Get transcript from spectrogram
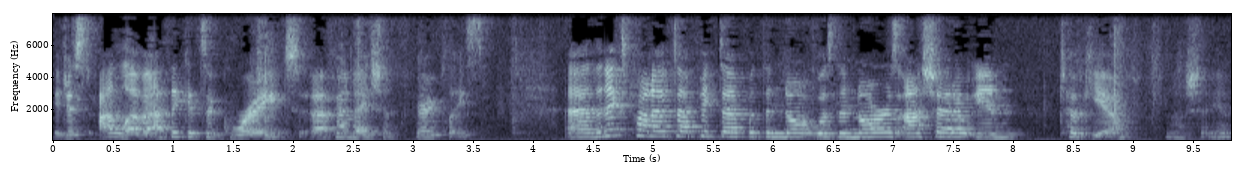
it just, I love it. I think it's a great uh, foundation. Very pleased. Uh, the next product I picked up with the was the NARS eyeshadow in Tokyo. I'll show you.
